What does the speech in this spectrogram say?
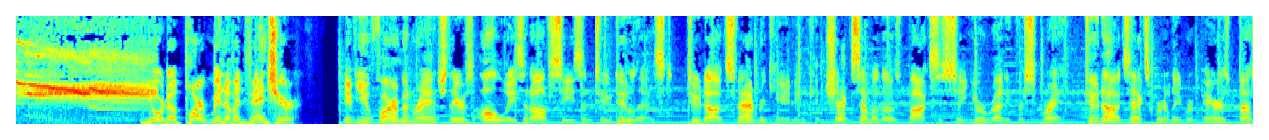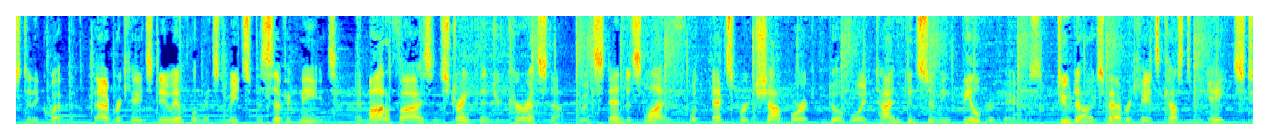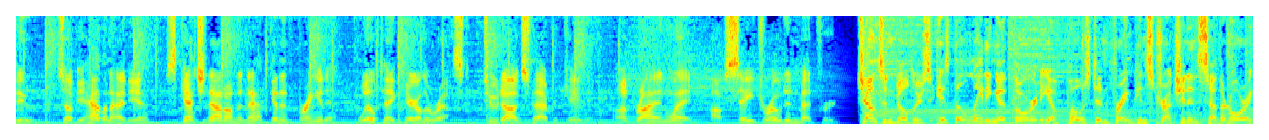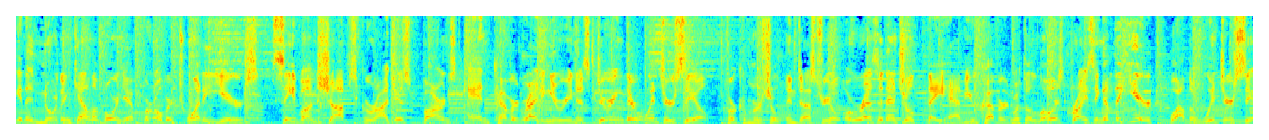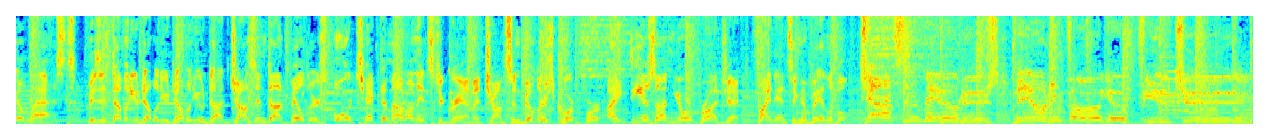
your Department of Adventure. If you farm and ranch, there's always an off season to do list. Two Dogs Fabricating can check some of those boxes so you're ready for spring. Two Dogs expertly repairs busted equipment, fabricates new implements to meet specific needs, and modifies and strengthens your current stuff to extend its life with expert shop work to avoid time consuming field repairs. Two Dogs fabricates custom gates too. So if you have an idea, sketch it out on a napkin and bring it in. We'll take care of the rest. Two Dogs Fabricating on Bryan Way off Sage Road in Medford. Johnson Builders is the leading authority of post and frame construction in Southern Oregon and Northern California for over 20 years. Save on shops, garages, barns, and covered riding arenas during their winter sale. For commercial, industrial, or residential, they have you covered with the lowest pricing of the year while the winter sale lasts. Visit www.johnson.builders or check them out on Instagram at Johnson Builders Corp for ideas on your project. Financing available. Johnson Builders, building for your future.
